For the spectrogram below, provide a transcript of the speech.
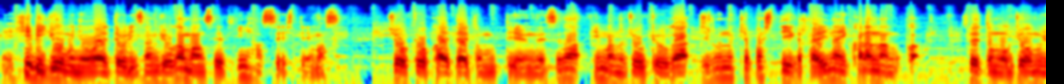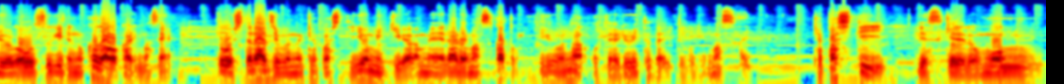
日々業務に追われており残業が慢性的に発生しています。状況を変えたいと思っているんですが今の状況が自分のキャパシティが足りないからなのかそれとも業務量が多すぎるのかが分かりません。どうしたら自分のキャパシティを見極められますかというようなお便りをいただいております、はい、キャパシティですけれども、うん、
